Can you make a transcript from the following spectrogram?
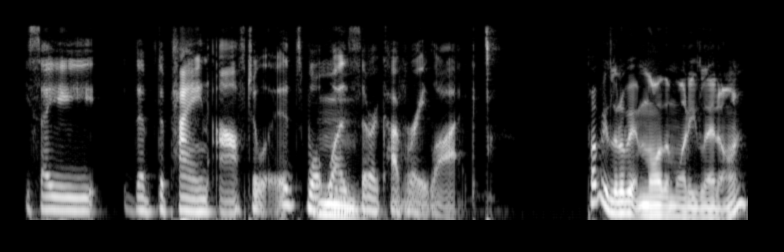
you say the the pain afterwards, what was Mm. the recovery like? Probably a little bit more than what he let on.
